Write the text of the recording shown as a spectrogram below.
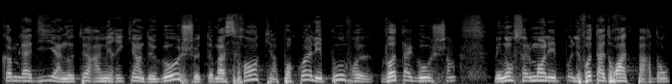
Comme l'a dit un auteur américain de gauche, Thomas Frank, pourquoi les pauvres votent à gauche hein Mais non seulement les, votent à droite, pardon.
